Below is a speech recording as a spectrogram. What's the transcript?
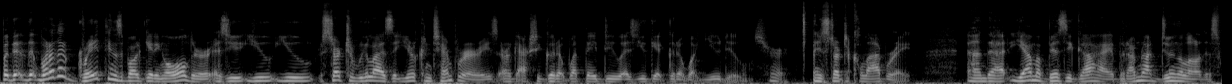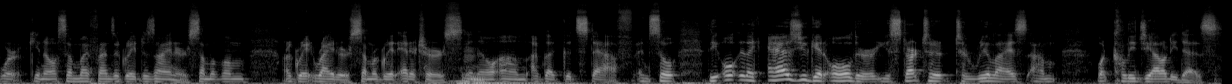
but the, the, one of the great things about getting older is you you you start to realize that your contemporaries are actually good at what they do as you get good at what you do Sure. and you start to collaborate and that yeah i'm a busy guy but i'm not doing a lot of this work you know? Some of my friends are great designers some of them are great writers some are great editors you know? Um, i've got good staff. And so the like as you get older you start to to realize um, what collegiality does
